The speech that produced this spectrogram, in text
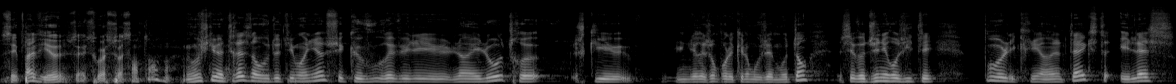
C'est pas vieux, c'est soit 60 ans. Moi, ce qui m'intéresse dans vos deux témoignages, c'est que vous révélez l'un et l'autre, euh, ce qui est une des raisons pour lesquelles on vous aime autant, c'est votre générosité. Paul écrit un texte et laisse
